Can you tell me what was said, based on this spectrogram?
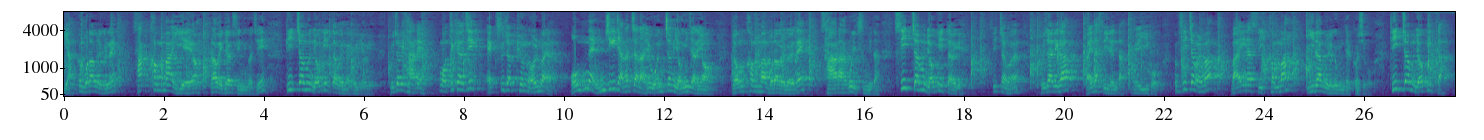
2야. 그럼 뭐라고 읽을래? 4,2예요. 라고 얘기할 수 있는 거지. B점은 여기 있다고 해서, 여기, 여기. 요 점이 4래. 그럼 어떻게 하지? X좌표는 얼마야? 없네. 움직이지 않았잖아. 요 원점이 0이잖아, 0. 0, 뭐라고 읽어야 돼? 4라고 읽습니다. C점은 여기 있다, 여기. C점은 이 자리가 마이너스 2된다. 여기 2고. 그럼 C점 얼마? 마이너스 2, 2라고 읽으면 될 것이고. D점은 여기 있다.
